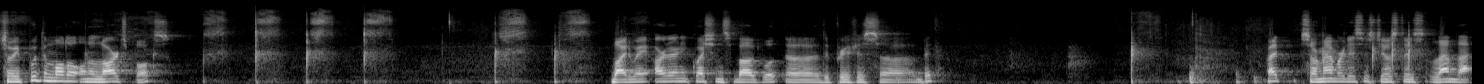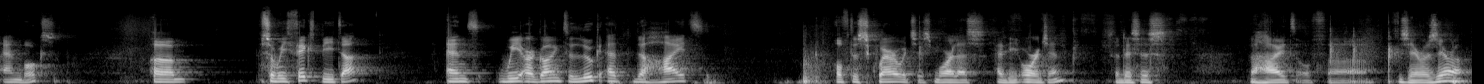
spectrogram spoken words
So we put the model on a large box, By the way, are there any questions about what, uh, the previous uh, bit? Right, so remember this is just this lambda n box. Um, so we fix beta, and we are going to look at the height of the square, which is more or less at the origin. So this is the height of uh, 0, 0.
